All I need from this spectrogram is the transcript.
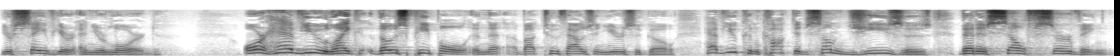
your Savior and your Lord? Or have you, like those people in the, about 2,000 years ago, have you concocted some Jesus that is self-serving?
